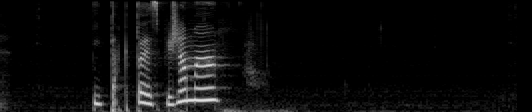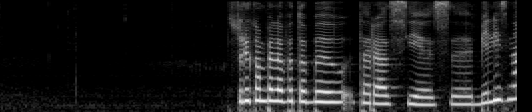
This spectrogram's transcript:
I tak, to jest piżama. Strój kąpielowy to był, teraz jest y, bielizna.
